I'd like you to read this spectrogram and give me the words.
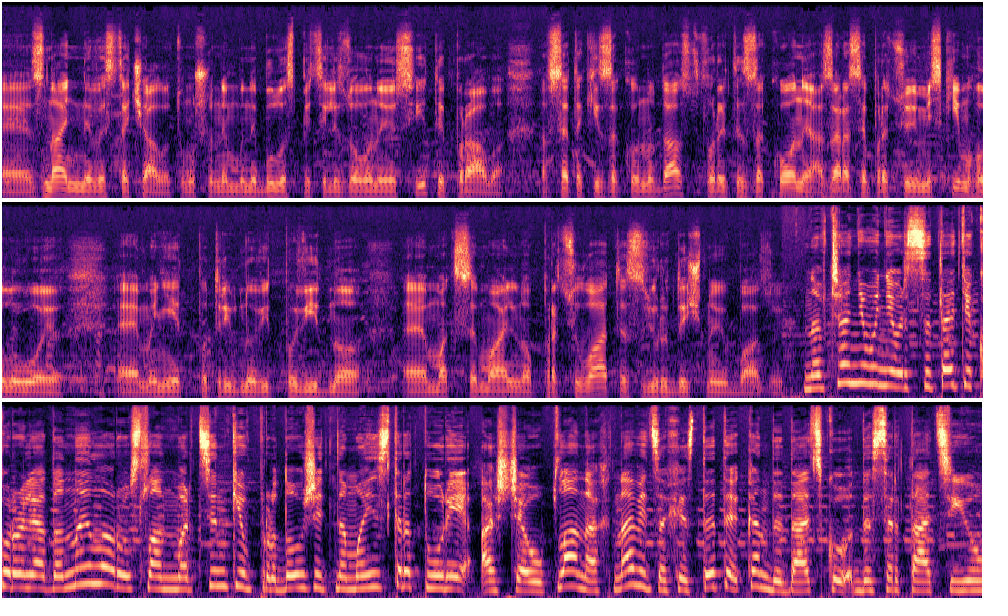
е, знань не вистачало, тому що не було спеціалізованої освіти права, а все-таки законодавство, створити закони. А зараз я працюю міським головою. е, Мені потрібно відповідно е, максимально працювати з юридичною базою. Навчання в університеті короля Данила Руслан Марцинків продовжить на магістратурі, а ще у планах навіть захистити кандидатську дисертацію.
